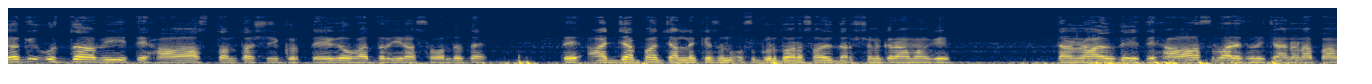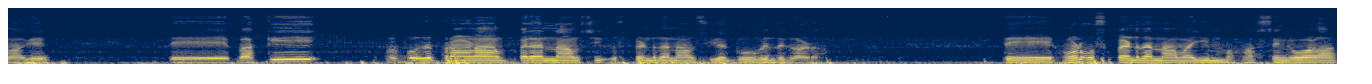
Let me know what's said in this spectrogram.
ਕਿਉਂਕਿ ਉਸ ਦਾ ਵੀ ਇਤਿਹਾਸ ਤੰਤਰ ਸ੍ਰੀ ਗੁਰੂ ਤੇਗ ਬਹਾਦਰ ਜੀ ਨਾਲ ਸੰਬੰਧਿਤ ਹੈ ਤੇ ਅੱਜ ਆਪਾਂ ਚੱਲ ਕੇ ਤੁਹਾਨੂੰ ਉਸ ਗੁਰਦੁਆਰਾ ਸਾਹਿਬ ਦੇ ਦਰਸ਼ਨ ਕਰਾਵਾਂਗੇ। ਤਾਂ ਨਾਲ ਉਸਦੇ ਇਤਿਹਾਸ ਬਾਰੇ ਤੁਹਾਨੂੰ ਚਾਨਣਾ ਪਾਵਾਂਗੇ। ਤੇ ਬਾਕੀ ਉਹਦਾ ਪੁਰਾਣਾ ਪਹਿਲਾ ਨਾਮ ਸੀ, ਉਸ ਪਿੰਡ ਦਾ ਨਾਮ ਸੀਗਾ ਗੋਬਿੰਦਗੜ੍ਹ। ਤੇ ਹੁਣ ਉਸ ਪਿੰਡ ਦਾ ਨਾਮ ਹੈ ਜੀ ਮਹਾ ਸਿੰਘ ਵਾਲਾ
